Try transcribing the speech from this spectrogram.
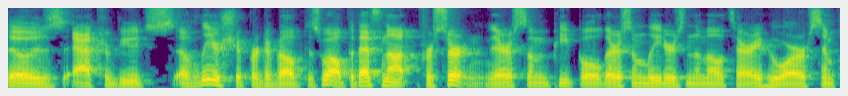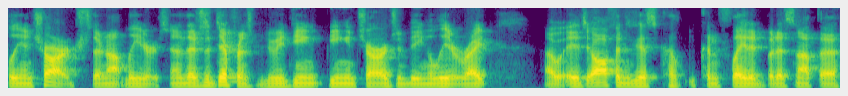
those attributes of leadership are developed as well. But that's not for certain. There are some people, there are some leaders in the military who are simply in charge. They're not leaders, and there's a difference between being, being in charge and being a leader, right? Uh, it often gets co- conflated, but it's not the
